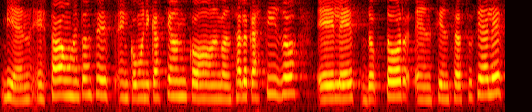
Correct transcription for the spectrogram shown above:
Bien, estábamos entonces en comunicación con Gonzalo Castillo, él es doctor en ciencias sociales,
